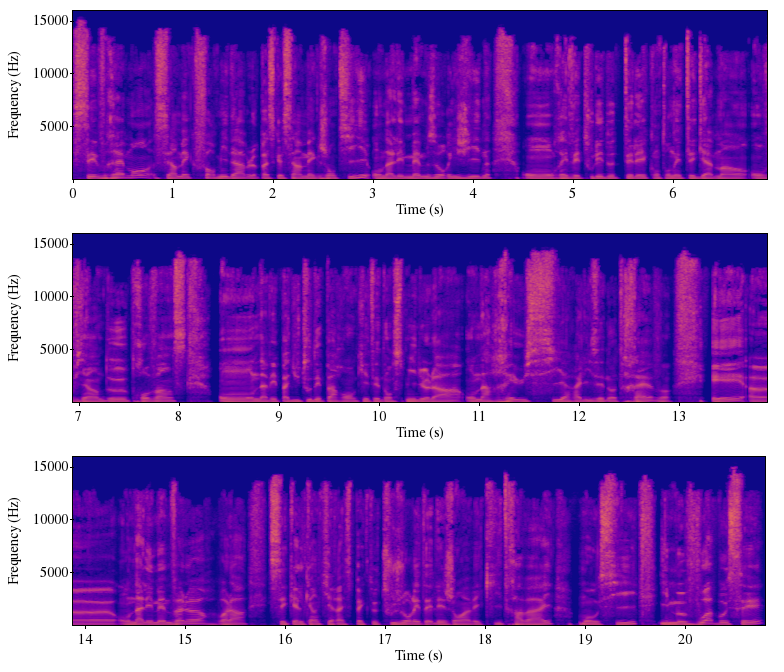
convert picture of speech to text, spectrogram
C'est vraiment c'est un mec formidable parce que c'est un mec gentil. On a les mêmes origines. On rêvait tous les deux de télé quand on était gamin. On vient de province. On n'avait pas du tout des parents qui étaient dans ce milieu-là. On a réussi à réaliser notre rêve et euh, on a les mêmes valeurs. Voilà, c'est quelqu'un qui respecte toujours les, les gens avec qui il travaille. Moi aussi, il me voit bosser.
